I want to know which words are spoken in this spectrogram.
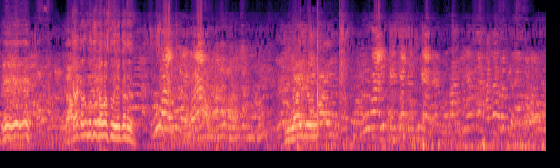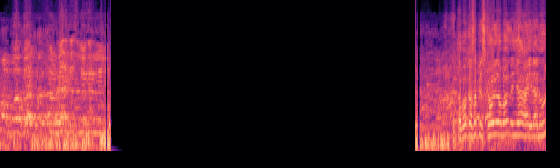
काय करू मग तू? का बसतो हे कर. तबा कसा पिसकावलेला बघ त्याच्या आईला आणून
